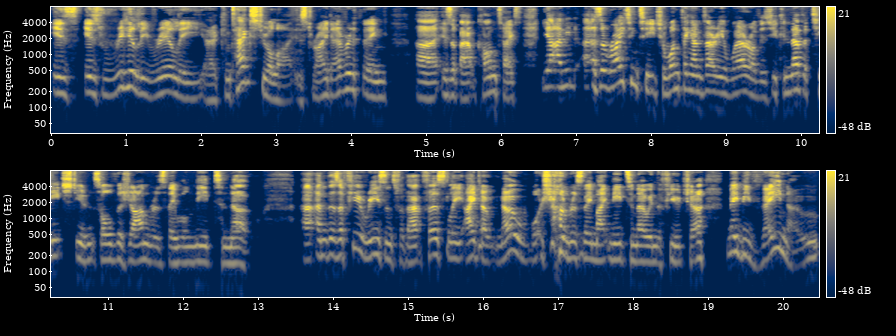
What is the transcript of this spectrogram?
is is really really uh, contextualized, right? Everything uh, is about context. Yeah, I mean, as a writing teacher, one thing I'm very aware of is you can never teach students all the genres they will need to know. Uh, and there's a few reasons for that. Firstly, I don't know what genres they might need to know in the future. Maybe they know,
